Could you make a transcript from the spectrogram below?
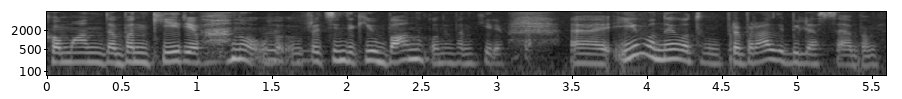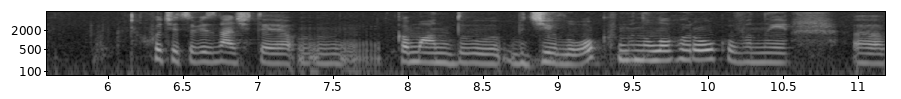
команда банкірів, ну працівників банку, не банкірів, і вони от прибрали біля себе. Хочеться відзначити команду бджілок минулого року. Вони е,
